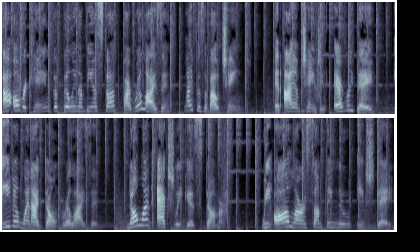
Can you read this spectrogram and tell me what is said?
I overcame the feeling of being stuck by realizing life is about change. And I am changing every day, even when I don't realize it. No one actually gets dumber. We all learn something new each day.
